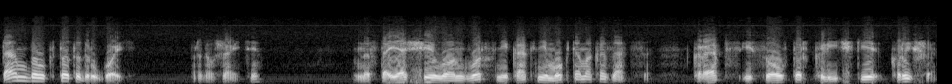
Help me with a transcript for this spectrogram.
Там был кто-то другой. Продолжайте». Настоящий Лонгворф никак не мог там оказаться. Крэпс и Солтер клички «Крыша».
